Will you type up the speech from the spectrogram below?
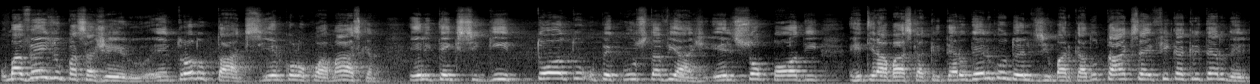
Uma vez o passageiro entrou no táxi e ele colocou a máscara, ele tem que seguir todo o percurso da viagem. Ele só pode retirar a máscara a critério dele quando ele desembarcar do táxi, aí fica a critério dele.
